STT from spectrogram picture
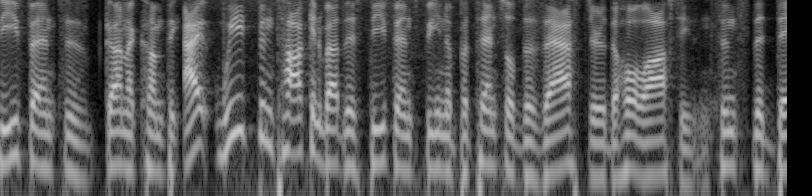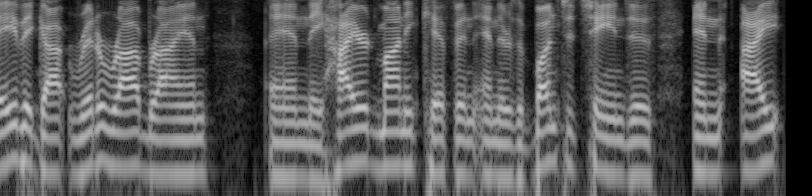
defense is gonna come to. I we've been talking about this defense being a potential disaster the whole offseason since the day they got rid of Rob Ryan and they hired Monte Kiffin, and there's a bunch of changes. And I,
